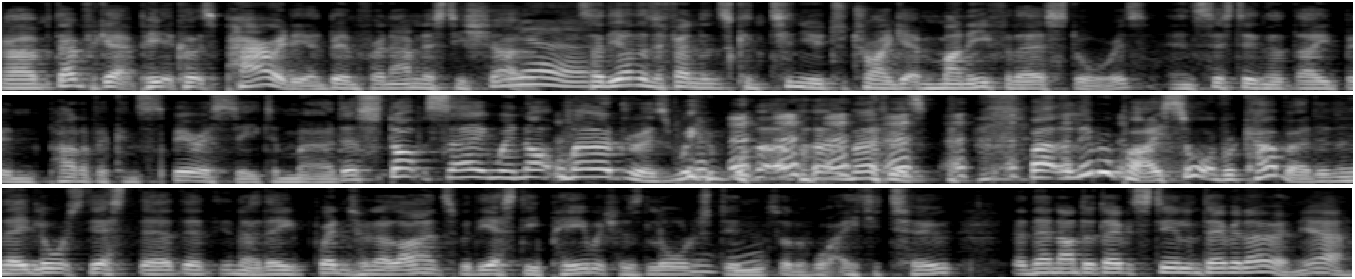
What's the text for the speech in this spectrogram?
uh, but don't forget, Peter Cook's parody had been for an amnesty show. Yeah. So the other defendants continued to try and get money for their stories, insisting that they'd been part of a conspiracy to murder. Stop saying we're not murderers. We were murderers. But the Liberal Party sort of recovered, and then they launched the, the, the you know they went to an alliance with the SDP, which was launched in sort of what eighty two, and then under David Steel and David Owen. Yeah,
